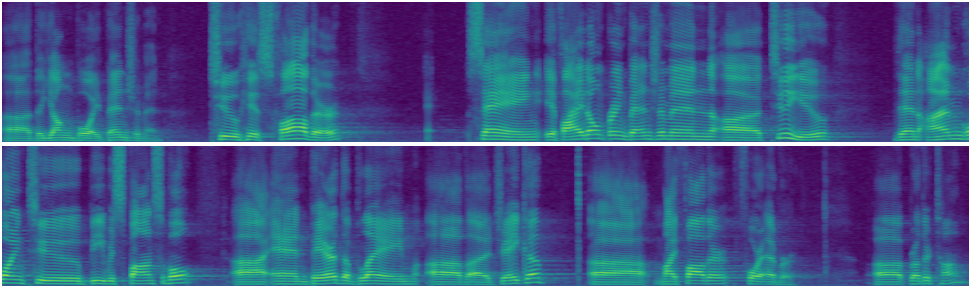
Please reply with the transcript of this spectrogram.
uh, the young boy, Benjamin, to his father, saying, If I don't bring Benjamin uh, to you, then I'm going to be responsible uh, and bear the blame of uh, Jacob, uh, my father, forever. Uh, Brother Tom,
